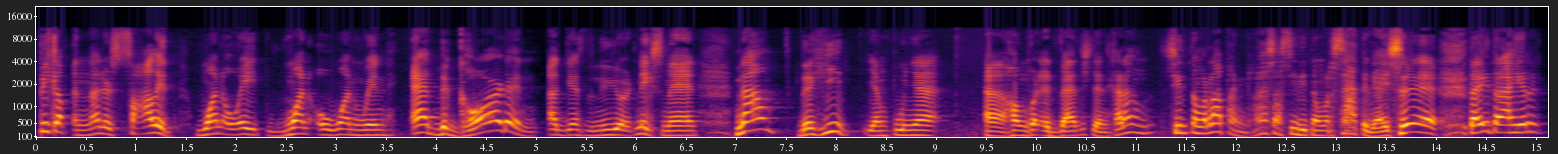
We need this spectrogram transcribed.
pick up another solid 108-101 win at the Garden against the New York Knicks man. Now, the Heat yang punya uh, home court advantage dan sekarang seed nomor 8 rasa seed nomor 1 guys. Tapi terakhir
